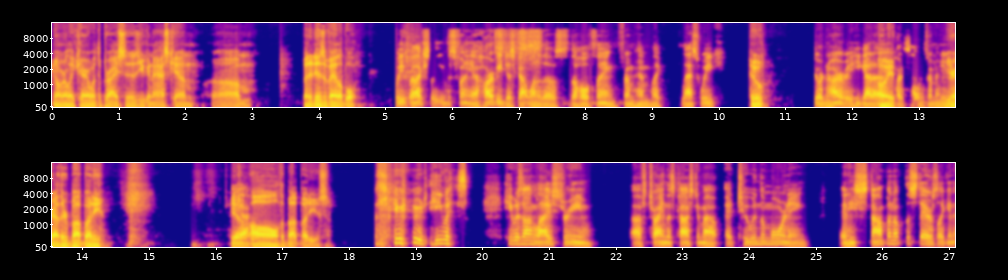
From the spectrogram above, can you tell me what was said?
Don't really care what the price is. You can ask him. Um, but it is available. We well, actually, it was funny. Uh, Harvey just got one of those, the whole thing from him, like last week. Who? Jordan Harvey, he got a Oh, part seven from him. Your other butt buddy? Yeah, Yeah. all the butt buddies. dude he was he was on live stream of trying this costume out at two in the morning and he's stomping up the stairs like an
